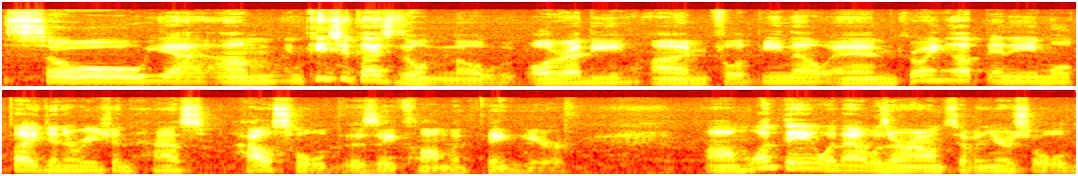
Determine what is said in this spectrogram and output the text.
So, yeah, um, in case you guys don't know already, I'm Filipino, and growing up in a multi generation has- household is a common thing here. Um, one day when I was around seven years old,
